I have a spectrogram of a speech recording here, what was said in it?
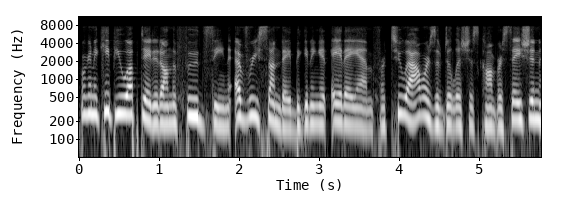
We're going to keep you updated on the food scene every Sunday beginning at 8 a.m. for two hours of delicious conversation.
